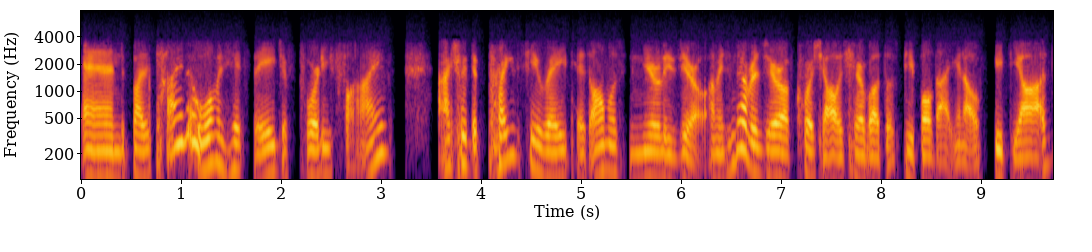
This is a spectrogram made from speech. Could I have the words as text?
And by the time a woman hits the age of 45, actually the pregnancy rate is almost nearly zero. I mean, it's never zero. Of course, you always hear about those people that, you know, beat the odds.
